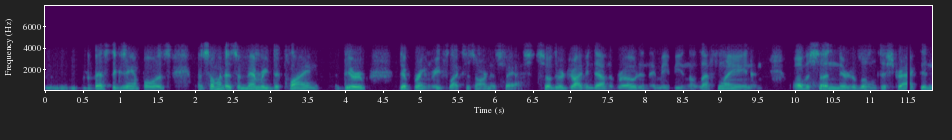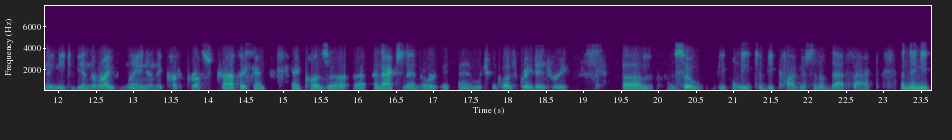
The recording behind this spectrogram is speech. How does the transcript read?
the best example is when someone has a memory decline their their brain reflexes aren't as fast. So they're driving down the road and they may be in the left lane and all of a sudden they're a little distracted and they need to be in the right lane and they cut across traffic and and cause a, a an accident or which can cause great injury. Um, so people need to be cognizant of that fact, and they need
